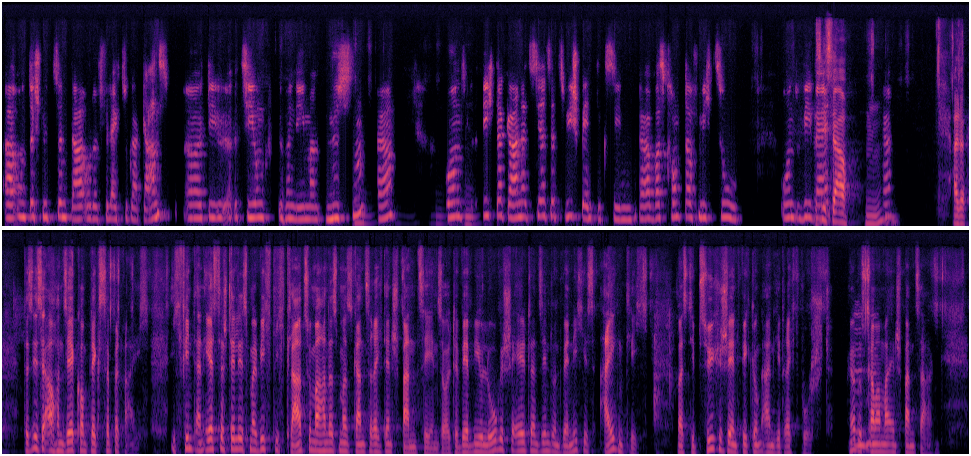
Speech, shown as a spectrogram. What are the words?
äh, unterstützend da oder vielleicht sogar ganz äh, die Erziehung übernehmen müssen. Mhm. Ja und mhm. ich da gar nicht sehr, sehr zwiespältig sind. Ja, was kommt auf mich zu? Und wie weit. Das ist ja auch. Hm. Ja? Also, das ist ja auch ein sehr komplexer Bereich. Ich finde, an erster Stelle ist mal wichtig, klarzumachen, dass man das Ganze recht entspannt sehen sollte. Wer biologische Eltern sind und wer nicht, ist eigentlich, was die psychische Entwicklung angeht, recht wurscht. Ja, das mhm. kann man mal entspannt sagen.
